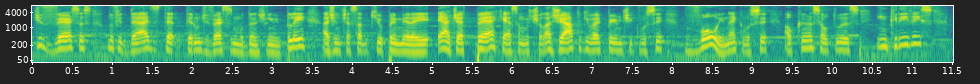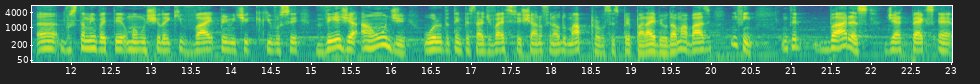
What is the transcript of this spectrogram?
diversas novidades, ter, terão diversas mudanças de gameplay. A gente já sabe que o primeiro aí é a Jetpack, é essa mochila jato que vai permitir que você voe, né, que você alcance alturas incríveis. Uh, você também vai ter uma mochila aí que vai permitir que você veja aonde o Ouro da Tempestade vai se fechar no final do mapa para você se preparar e buildar uma base. Enfim, vão ter várias jetpacks, é,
